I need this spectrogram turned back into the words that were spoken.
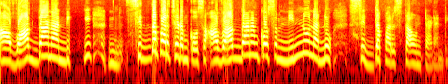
ఆ వాగ్దానాన్ని సిద్ధపరచడం కోసం ఆ వాగ్దానం కోసం నిన్ను నన్ను సిద్ధపరుస్తూ ఉంటాడండి.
